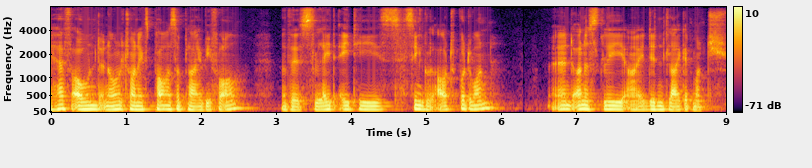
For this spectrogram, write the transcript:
have owned an Oltronix power supply before, this late 80s single output one, and honestly I didn't like it much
